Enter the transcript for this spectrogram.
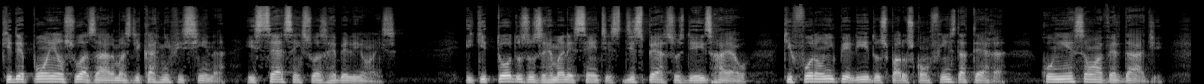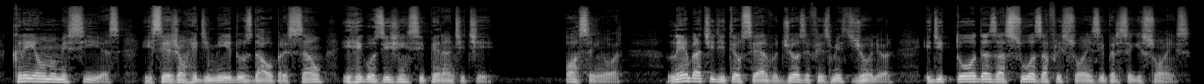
Que deponham suas armas de carnificina e cessem suas rebeliões. E que todos os remanescentes dispersos de Israel, que foram impelidos para os confins da terra, conheçam a verdade, creiam no Messias e sejam redimidos da opressão e regozijem-se perante ti. Ó Senhor, lembra-te de teu servo Joseph Smith Jr. e de todas as suas aflições e perseguições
